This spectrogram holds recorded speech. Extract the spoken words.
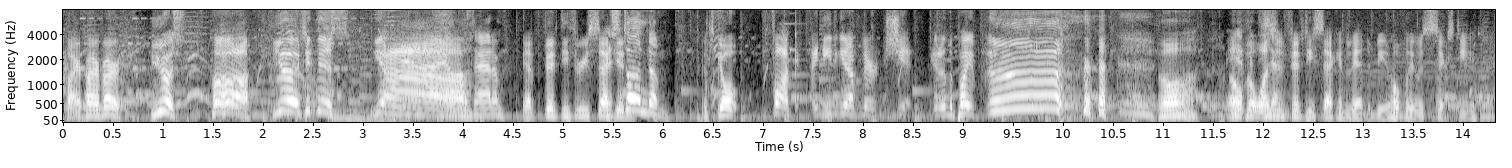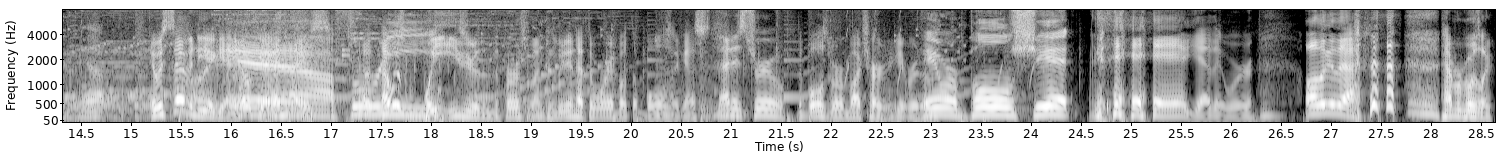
Fire, fire, fire! Yes! Ha! Ha! Yeah, take this! Yeah! I almost had him. Got 53 I seconds. stunned him. Let's go. Fuck! I need to get up there. Shit! Get in the pipe. Ah! oh, I hope it wasn't 50 seconds we had to beat. Hopefully it was 60. Yep. It was 70 again. okay, Yeah, nice. That, that was way easier than the first one because we didn't have to worry about the bulls. I guess That is true. the bulls were much harder to get rid of. They were bullshit. yeah, they were. Oh, look at that. Hammer Bros like,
